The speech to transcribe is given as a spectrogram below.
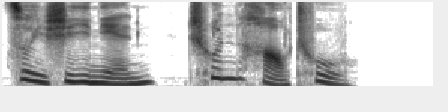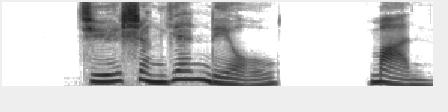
最是一年春好处。绝胜烟柳满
